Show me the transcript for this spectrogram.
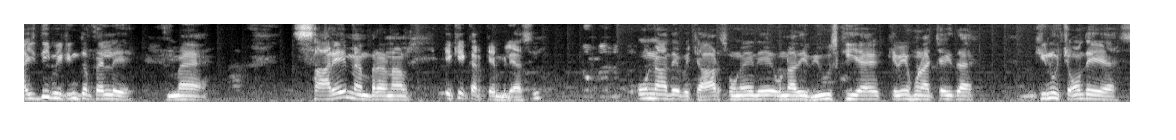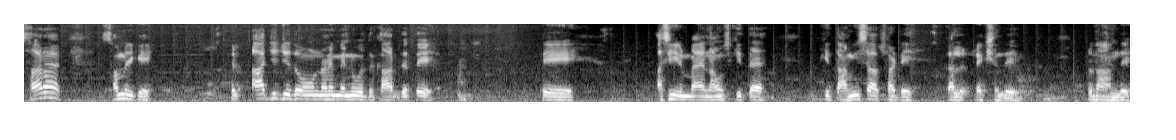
ਅੱਜ ਦੀ ਮੀਟਿੰਗ ਤੋਂ ਪਹਿਲੇ ਮੈਂ ਸਾਰੇ ਮੈਂਬਰਾਂ ਨਾਲ ਇੱਕ ਇੱਕ ਕਰਕੇ ਮਿਲਿਆ ਸੀ। ਉਹਨਾਂ ਦੇ ਵਿਚਾਰ ਸੁਣੇ ਦੇ ਉਹਨਾਂ ਦੀ ਵਿਊਜ਼ ਕੀ ਹੈ, ਕਿਵੇਂ ਹੋਣਾ ਚਾਹੀਦਾ ਹੈ, ਕਿਹਨੂੰ ਚਾਹੁੰਦੇ ਹੈ, ਸਾਰਾ ਸਮਝ ਕੇ। ਫਿਰ ਅੱਜ ਜਦੋਂ ਉਹਨਾਂ ਨੇ ਮੈਨੂੰ ਅਧਿਕਾਰ ਦਿੱਤੇ ਤੇ ਅਸੀਂ ਮੈਂ ਅਨਾਉਂਸ ਕੀਤਾ ਕਿ ਧਾਮੀ ਸਾਹਿਬ ਸਾਡੇ ਕੱਲ ਇਲੈਕਸ਼ਨ ਦੇ ਪ੍ਰਧਾਨ ਦੇ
